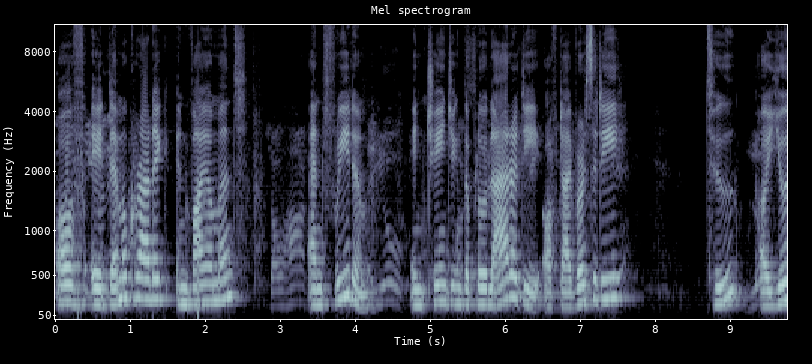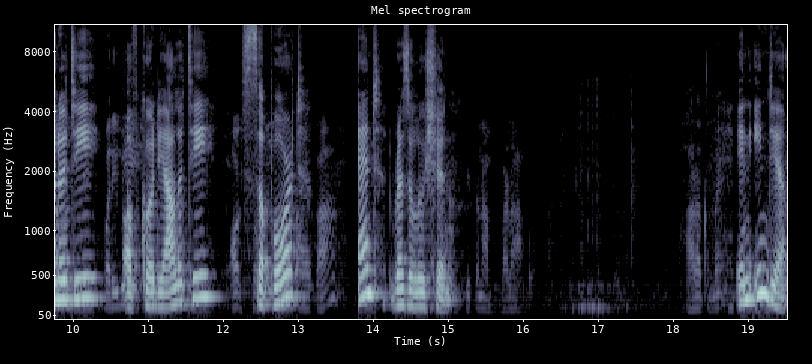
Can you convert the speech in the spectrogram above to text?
of a democratic environment and freedom in changing the plurality of diversity to a unity of cordiality, support, and resolution. In India,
